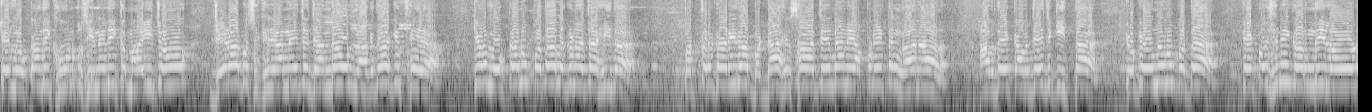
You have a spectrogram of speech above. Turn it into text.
ਕਿ ਲੋਕਾਂ ਦੀ ਖੂਨ ਪਸੀਨੇ ਦੀ ਕਮਾਈ ਚੋਂ ਜਿਹੜਾ ਕੁਝ ਖਜ਼ਾਨੇ 'ਚ ਜਾਂਦਾ, ਉਹ ਲੱਗਦਾ ਕਿੱਥੇ ਆ? ਕਿ ਉਹ ਲੋਕਾਂ ਨੂੰ ਪਤਾ ਲੱਗਣਾ ਚਾਹੀਦਾ? ਪੱਤਰਕਾਰੀ ਦਾ ਵੱਡਾ ਹਿੱਸਾ ਅੱਜ ਇਹਨਾਂ ਨੇ ਆਪਣੇ ਢੰਗਾਂ ਨਾਲ ਆਪਦੇ ਕਬਜ਼ੇ 'ਚ ਕੀਤਾ ਕਿਉਂਕਿ ਉਹਨਾਂ ਨੂੰ ਪਤਾ ਕਿ ਕੁਝ ਨਹੀਂ ਕਰਨ ਦੀ ਲੋੜ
